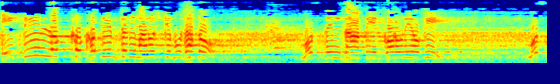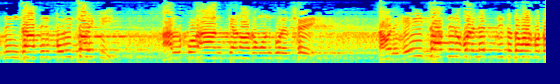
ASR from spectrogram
এই তিন লক্ষ খতিব যদি মানুষকে বুঝাতো, মুসলিম জাতির করণীয় কি? মুসলিম জাতির পরিচয় কি? আল কোরআন কেন আগমন করেছে? তাহলে এই জাতির উপরে নেতৃত্ব দেওয়ার মতো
